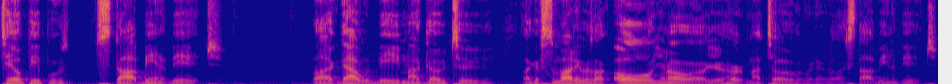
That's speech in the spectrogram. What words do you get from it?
tell people stop being a bitch. Like that would be my go-to. Like if somebody was like, "Oh, you know, uh, you hurt my toe or whatever," like stop being a bitch.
